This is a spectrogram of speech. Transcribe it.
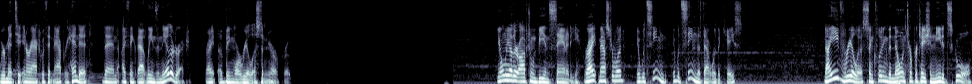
we're meant to interact with it and apprehend it, then I think that leans in the other direction, right? Of being more realistic in your approach. The only other option would be insanity, right, Masterwood? It would seem it would seem that that were the case. Naive realists, including the no interpretation needed school,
